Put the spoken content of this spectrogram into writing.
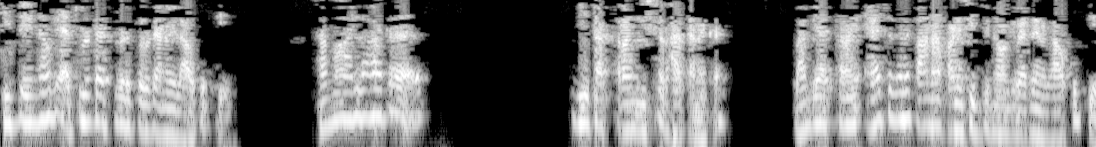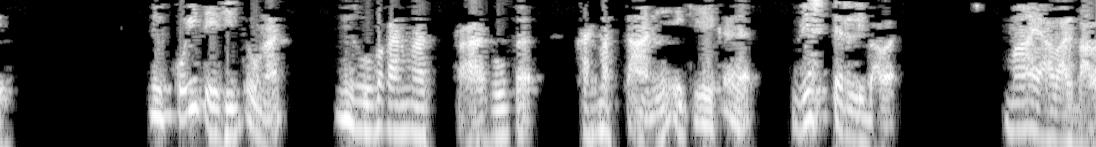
සිද්ධ වෙනවා වගේ ඇතුළට ඇතුළට කරට යන වෙලාවකුත් තියෙනවා. සමාහලහට දීතක් තරම් ඉස්සරහ තැනක භාගයක් තරම් ඈත වෙන ආනාපාන සිද්ධ වෙනවා වගේ වැටෙන වෙලාවකුත් තියෙනවා. මේ කොයි දේ සිද්ධ වුණත් මේ රූප කර්ම රූප කර්මස්ථානයේ එක එක වෙස්තරලි බව මායාවල් බව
